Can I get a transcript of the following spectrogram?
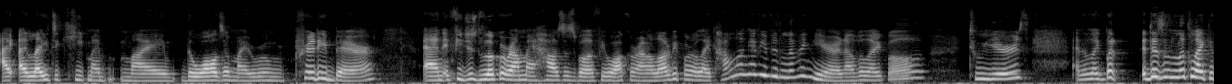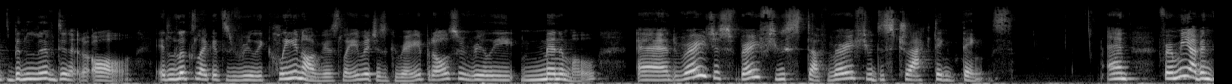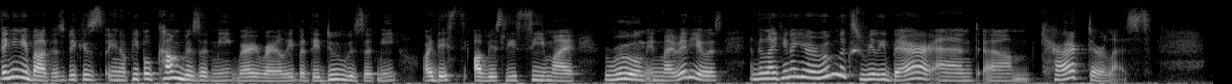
I, I like to keep my, my, the walls of my room pretty bare and if you just look around my house as well, if you walk around, a lot of people are like, How long have you been living here? And I'll be like, Well, two years. And they're like, But it doesn't look like it's been lived in at all. It looks like it's really clean, obviously, which is great, but also really minimal and very just very few stuff, very few distracting things. And for me, I've been thinking about this because, you know, people come visit me very rarely, but they do visit me, or they obviously see my room in my videos, and they're like, you know, your room looks really bare and um, characterless.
